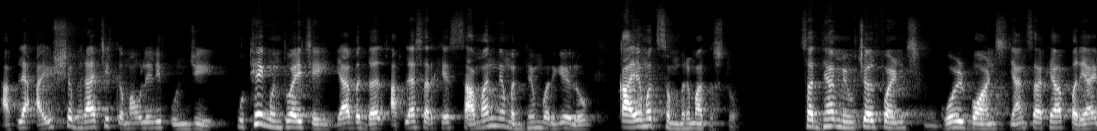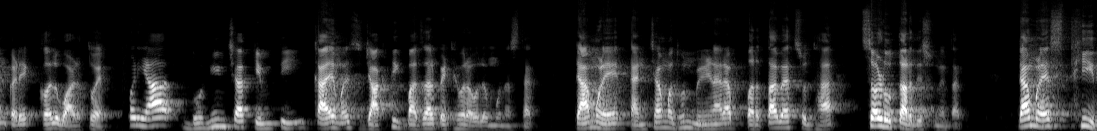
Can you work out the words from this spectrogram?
आपल्या आयुष्यभराची कमावलेली पुंजी कुठे गुंतवायची याबद्दल आपल्यासारखे सामान्य मध्यमवर्गीय लोक कायमच संभ्रमात असतो. सध्या म्युच्युअल फंड्स गोल्ड बॉन्ड्स यांसारख्या पर्यायांकडे कल वाढतोय. पण या दोन्हींच्या किमती कायमच जागतिक बाजारपेठेवर अवलंबून असतात. त्यामुळे त्यांच्यामधून मिळणाऱ्या परताव्यात सुद्धा चढ उतार दिसून येतात. त्यामुळे स्थिर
